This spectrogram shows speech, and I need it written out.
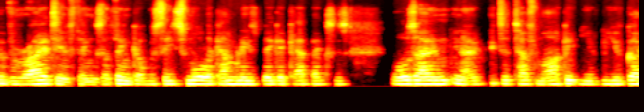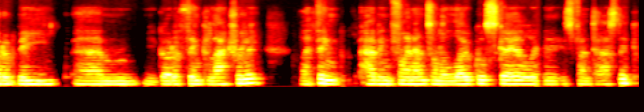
a variety of things. I think obviously smaller companies, bigger capexes, Orezone, you know, it's a tough market. You've, you've got to be, um, you've got to think laterally. I think having finance on a local scale is fantastic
